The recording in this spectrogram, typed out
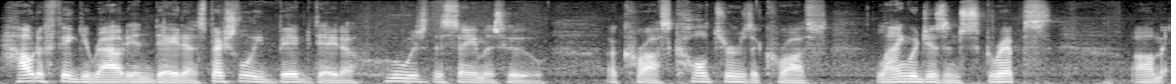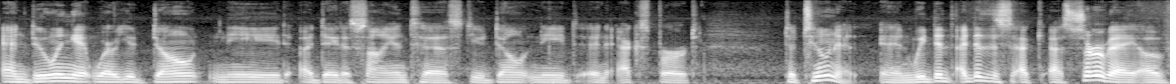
how to figure out in data, especially big data, who is the same as who, across cultures, across languages and scripts, um, and doing it where you don't need a data scientist, you don't need an expert to tune it. And we did, I did this, a, a survey of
